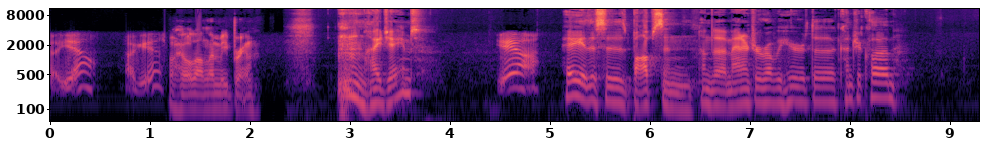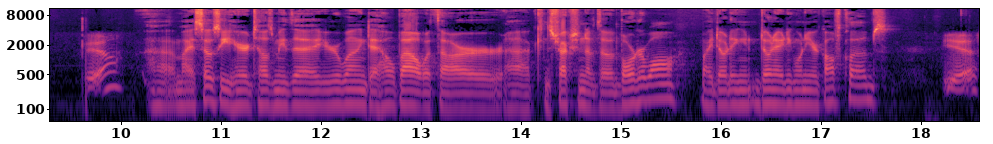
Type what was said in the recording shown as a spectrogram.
So, yeah, I guess. Oh, hold on, let me bring him. Hi, James. Yeah, Hey, this is Bobson. I'm the manager over here at the country club. yeah. Uh, my associate here tells me that you're willing to help out with our uh, construction of the border wall by donating donating one of your golf clubs. Yes.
